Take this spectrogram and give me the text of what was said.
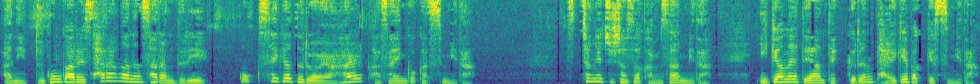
아니 누군가를 사랑하는 사람들이 꼭 새겨들어야 할 가사인 것 같습니다. 시청해주셔서 감사합니다. 이견에 대한 댓글은 달게 받겠습니다.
